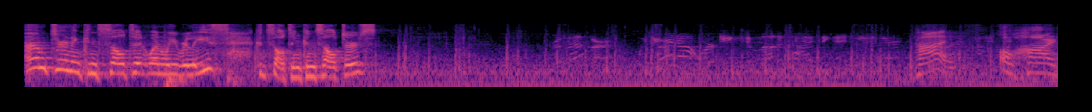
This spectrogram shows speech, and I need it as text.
I'm turning consultant when we release. Consulting consulters. Remember, when you're not working to monetize the end user, Hi. Oh, hi.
